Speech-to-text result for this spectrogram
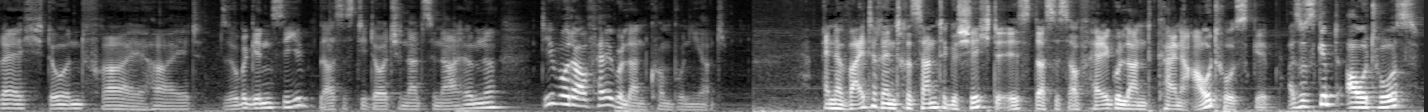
Recht und Freiheit. So beginnt sie, das ist die deutsche Nationalhymne, die wurde auf Helgoland komponiert. Eine weitere interessante Geschichte ist, dass es auf Helgoland keine Autos gibt. Also es gibt Autos,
